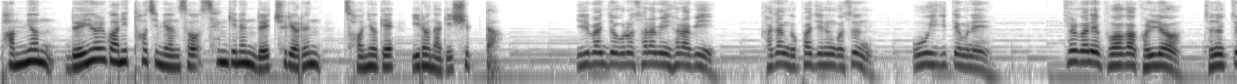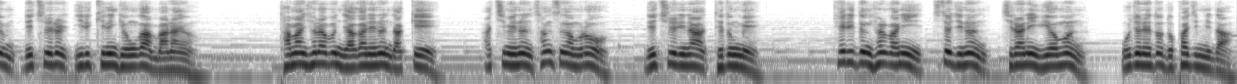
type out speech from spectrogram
반면 뇌혈관이 터지면서 생기는 뇌출혈은 저녁에 일어나기 쉽다. 일반적으로 사람의 혈압이 가장 높아지는 것은 오후이기 때문에 혈관의 부하가 걸려 저녁쯤 뇌출혈을 일으키는 경우가 많아요. 다만 혈압은 야간에는 낮게 아침에는 상승하므로 뇌출혈이나 대동맥, 해리 등 혈관이 찢어지는 질환의 위험은 오전에도 높아집니다.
